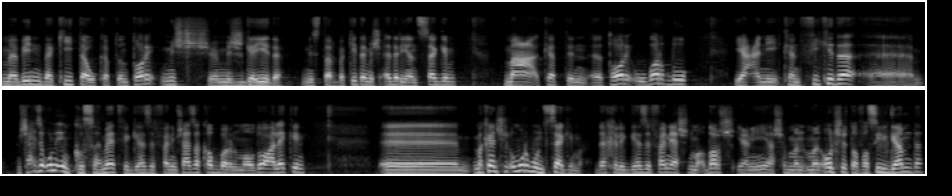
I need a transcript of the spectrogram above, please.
ما بين باكيتا وكابتن طارق مش مش جيدة. مستر باكيتا مش قادر ينسجم مع كابتن طارق. وبرضه يعني كان في كده آه، مش عايز أقول انقسامات في الجهاز الفني مش عايز أكبر الموضوع لكن آه، ما كانش الأمور منسجمة داخل الجهاز الفني عشان ما أقدرش يعني إيه عشان ما نقولش تفاصيل جامدة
